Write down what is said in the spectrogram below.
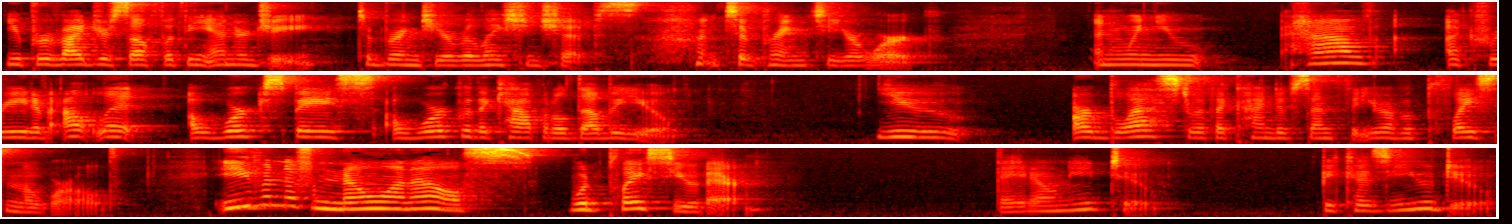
you provide yourself with the energy to bring to your relationships, to bring to your work. And when you have a creative outlet, a workspace, a work with a capital W, you are blessed with a kind of sense that you have a place in the world, even if no one else would place you there. They don't need to, because you do.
